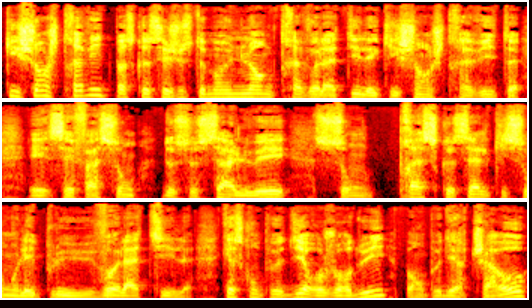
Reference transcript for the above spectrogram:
qui changent très vite parce que c'est justement une langue très volatile et qui change très vite et ces façons de se saluer sont presque celles qui sont les plus volatiles. Qu'est-ce qu'on peut dire aujourd'hui? On peut dire ciao,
